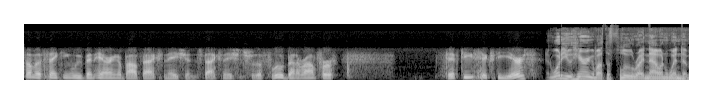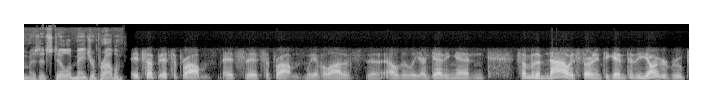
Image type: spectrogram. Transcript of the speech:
some of the thinking we've been hearing about vaccinations. Vaccinations for the flu have been around for 50, 60 years. And what are you hearing about the flu right now in Windham? Is it still a major problem? It's a it's a problem. It's it's a problem. We have a lot of the elderly are getting it, and some of them now it's starting to get into the younger groups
